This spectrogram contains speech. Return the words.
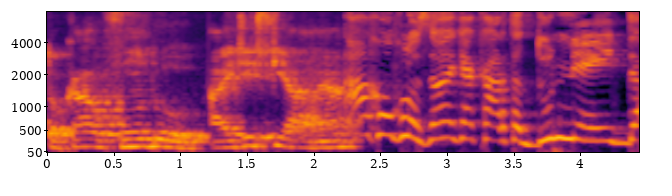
tocar o fundo a Edith Piaf, né? A conclusão é que a carta do Neida,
